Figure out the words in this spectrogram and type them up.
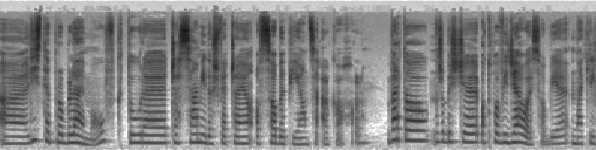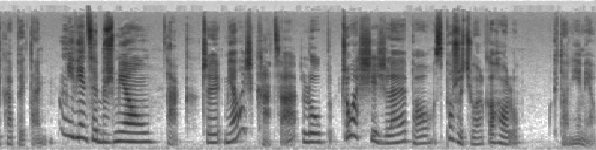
e, listę problemów, które czasami doświadczają osoby pijące alkohol. Warto, żebyście odpowiedziały sobie na kilka pytań. Mniej więcej brzmią tak. Czy miałeś kaca lub czułaś się źle po spożyciu alkoholu? Kto nie miał?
